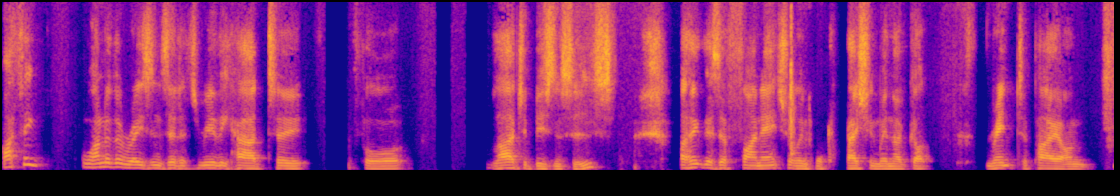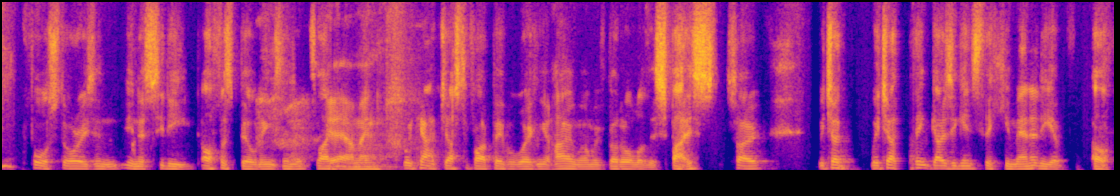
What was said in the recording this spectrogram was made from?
I think one of the reasons that it's really hard to for larger businesses, I think there's a financial implication when they've got rent to pay on four stories in in a city office buildings, and it's like Yeah, I mean, we can't justify people working at home when we've got all of this space. So, which I which I think goes against the humanity of of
